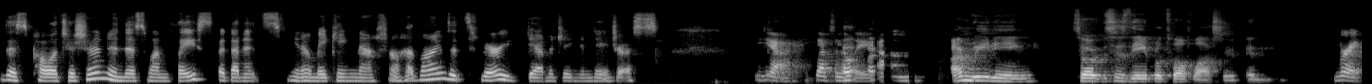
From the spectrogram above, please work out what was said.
this politician in this one place, but then it's you know making national headlines. It's very damaging and dangerous. Yeah, definitely. Um, I'm reading. So this is the April 12th lawsuit, and right.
